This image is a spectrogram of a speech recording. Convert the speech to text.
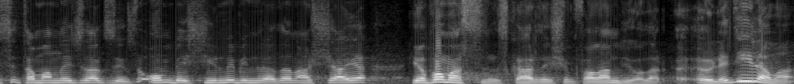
TSS tamamlayıcılar sigortası 15-20 bin liradan aşağıya yapamazsınız kardeşim falan diyorlar. Öyle değil ama.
